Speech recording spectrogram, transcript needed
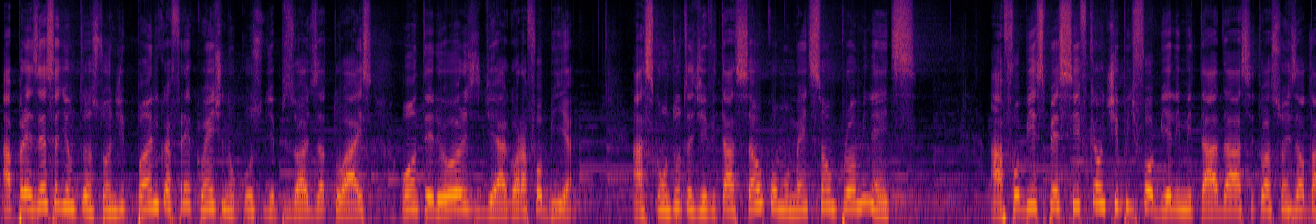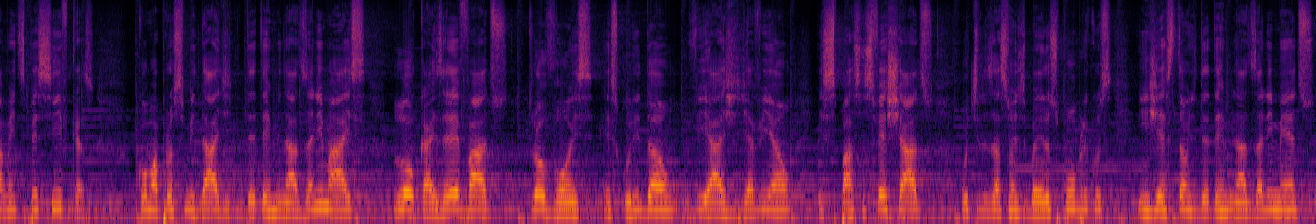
A presença de um transtorno de pânico é frequente no curso de episódios atuais ou anteriores de agorafobia. As condutas de evitação comumente são prominentes. A fobia específica é um tipo de fobia limitada a situações altamente específicas, como a proximidade de determinados animais, locais elevados, trovões, escuridão, viagens de avião, espaços fechados, utilizações de banheiros públicos, ingestão de determinados alimentos,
